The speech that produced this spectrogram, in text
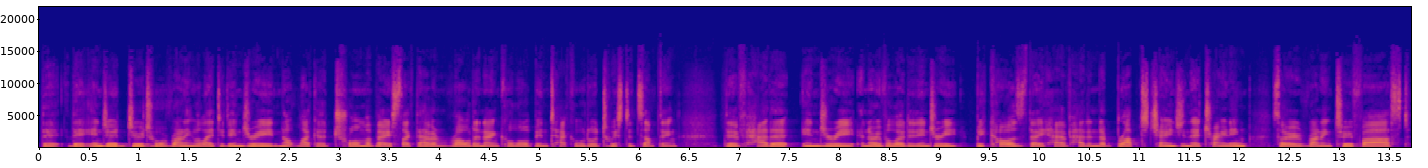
they're, they're injured due to a running related injury, not like a trauma based, like they haven't rolled an ankle or been tackled or twisted something. They've had an injury, an overloaded injury, because they have had an abrupt change in their training. So running too fast,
